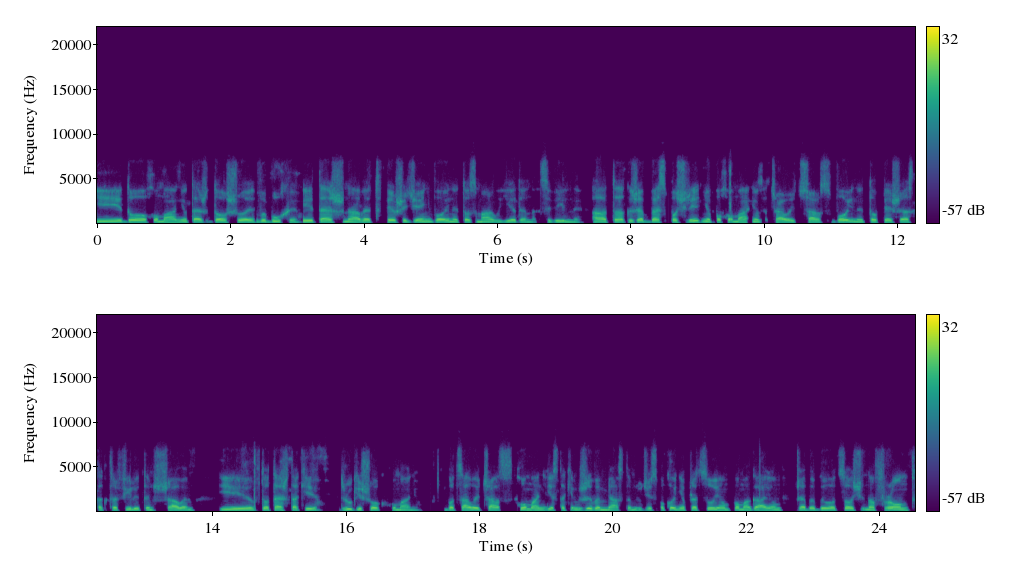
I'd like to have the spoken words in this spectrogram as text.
i do Humaniu też doszły wybuchy. I też nawet w pierwszy dzień wojny to zmarł jeden cywilny. A także bezpośrednio po Humaniu cały czas wojny to pierwszy raz tak trafili tym strzałem i to też taki drugi szok Humaniu bo cały czas Humań jest takim żywym miastem. Ludzie spokojnie pracują, pomagają, żeby było coś na front,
